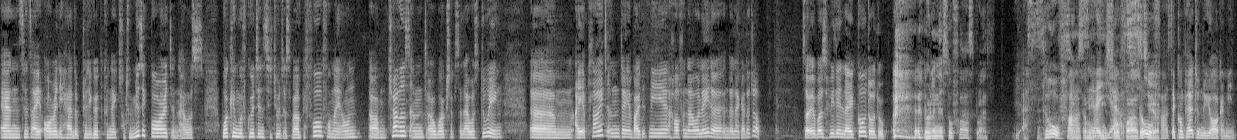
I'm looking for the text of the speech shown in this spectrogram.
And since I already had a pretty good connection to Music Board and I was working with Goethe Institute as well before for my own um, travels and uh, workshops that I was doing, um, I applied and they invited me half an hour later and then I got a job. So it was really like, go, do, do. Berlin is so fast, right? Yes, so fast. are Yeah, so fast so here. fast. Yeah, compared to New York, I mean,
